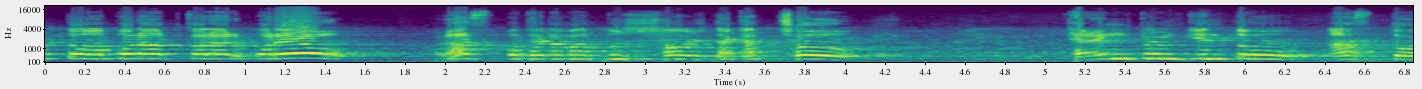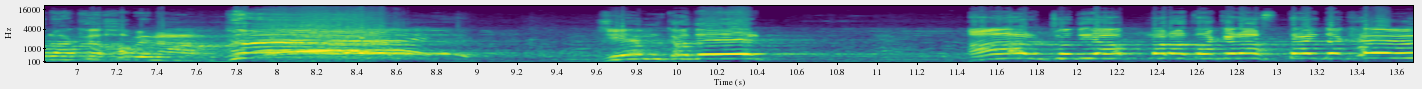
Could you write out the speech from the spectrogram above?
এত অপরাধ করার পরেও রাজপথে নামার দুঃসাহস দেখাচ্ছ। ঠ্যাংটুং কিন্তু আস্ত রাখা হবে না। জিএম কাদের, আর যদি আপনারা তাকে রাস্তায় দেখেন,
